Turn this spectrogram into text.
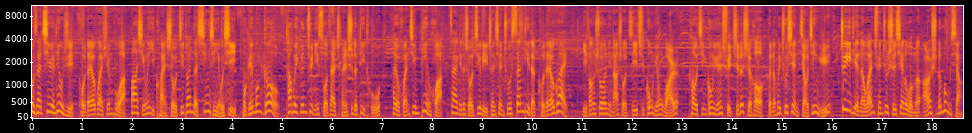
就在七月六日，口袋妖怪宣布啊，发行了一款手机端的新型游戏《Pokemon Go》，它会根据你所在城市的地图还有环境变化，在你的手机里呈现出三 D 的口袋妖怪。比方说，你拿手机去公园玩，靠近公园水池的时候，可能会出现角金鱼。这一点呢，完全就实现了我们儿时的梦想。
